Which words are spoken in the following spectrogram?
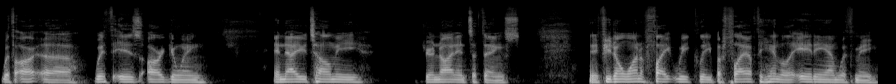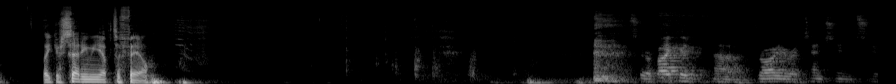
with, ar- uh, with is arguing, and now you tell me you're not into things. And if you don't want to fight weekly, but fly off the handle at 8 a.m. with me, like you're setting me up to fail. Sir, if I could uh, draw your attention to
